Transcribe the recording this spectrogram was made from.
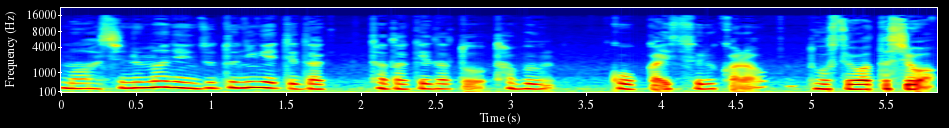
まあ死ぬまでにずっと逃げてただけだと多分後悔するからどうせ私は。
